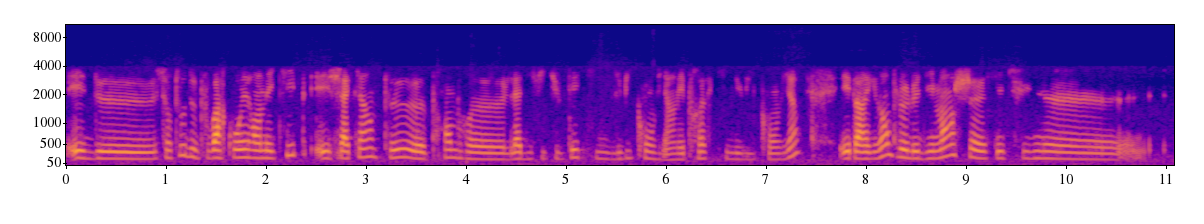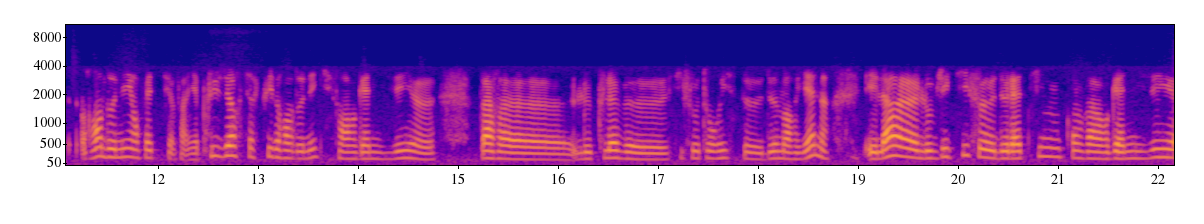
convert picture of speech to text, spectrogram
et de surtout de pouvoir courir en équipe et chacun peut prendre la difficulté qui lui convient, l'épreuve qui lui convient. Et par exemple, le dimanche, c'est une randonnée en fait, enfin il y a plusieurs circuits de randonnée qui sont organisés euh, par euh, le club euh, cyclotouriste de Maurienne. Et là, l'objectif de la team qu'on va organiser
